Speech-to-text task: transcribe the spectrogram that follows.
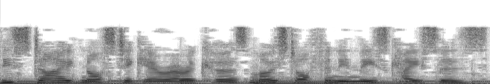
This diagnostic error occurs most often in these cases.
